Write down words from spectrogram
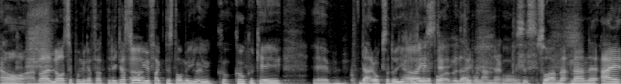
Ja, jag bara la sig på mina fötter. Jag såg Ja. ju faktiskt dem i Coco K eh, där också. Då gick Ja, de just på, där. på land där. Och. Så, men, men eh, nej,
